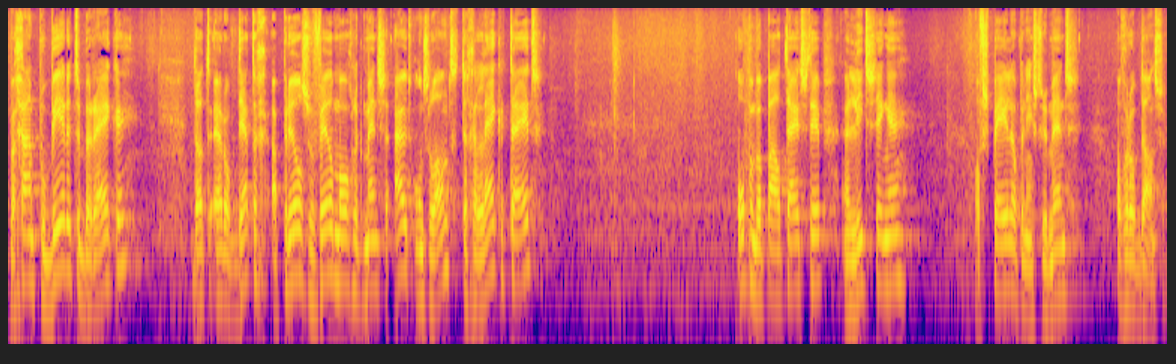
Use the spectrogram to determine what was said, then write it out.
We gaan proberen te bereiken dat er op 30 april zoveel mogelijk mensen uit ons land tegelijkertijd op een bepaald tijdstip een lied zingen of spelen op een instrument of erop dansen.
